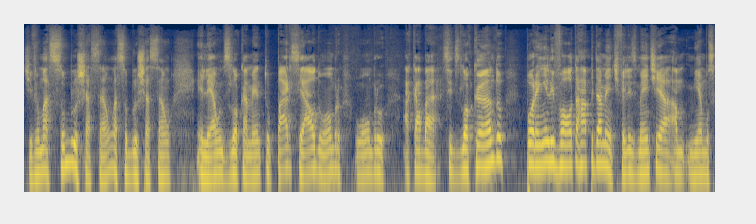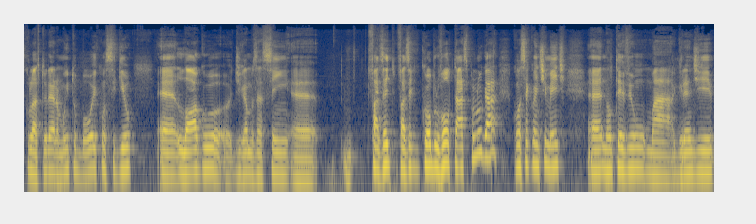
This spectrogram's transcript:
tive uma subluxação. A subluxação ele é um deslocamento parcial do ombro, o ombro acaba se deslocando, porém ele volta rapidamente. Felizmente, a, a minha musculatura era muito boa e conseguiu é, logo, digamos assim, é, fazer, fazer que o ombro voltasse para o lugar. Consequentemente, é, não teve uma grande,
